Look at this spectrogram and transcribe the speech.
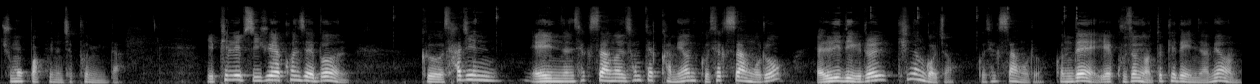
주목받고 있는 제품입니다. 이 필립스 휴의 컨셉은 그 사진에 있는 색상을 선택하면 그 색상으로 LED를 켜는 거죠. 그 색상으로. 근데 얘 구성이 어떻게 되어 있냐면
